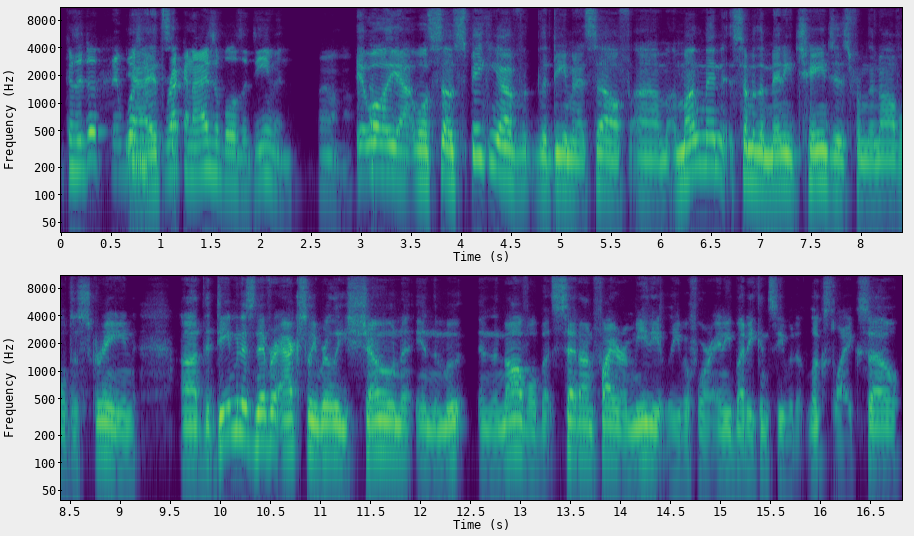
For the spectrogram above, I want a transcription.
because it just, it wasn't it's- recognizable as a demon. I don't know. It, well, yeah. Well, so speaking of the demon itself, um, among men, some of the many changes from the novel to screen, uh, the demon is never actually really shown in the mo- in the novel, but set on fire immediately before anybody can see what it looks like. So,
